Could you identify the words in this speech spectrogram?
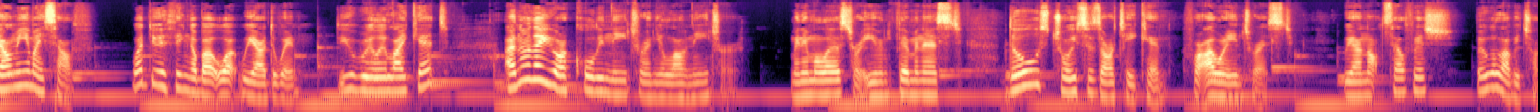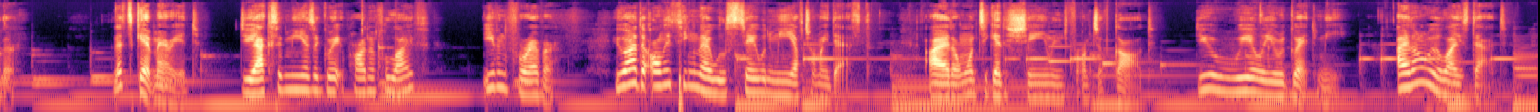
Tell me myself, what do you think about what we are doing? Do you really like it? I know that you are cool in nature and you love nature. Minimalist or even feminist, those choices are taken for our interest. We are not selfish, but we love each other. Let's get married. Do you accept me as a great partner for life? Even forever. You are the only thing that will stay with me after my death. I don't want to get ashamed in front of God. Do you really regret me? I don't realize that,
